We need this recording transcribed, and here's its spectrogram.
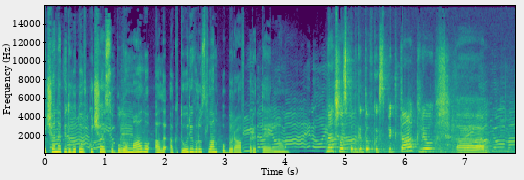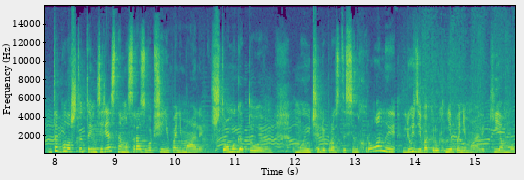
Хоча на підготовку часу було мало, але акторів Руслан обирав ретельно. Началась подготовка к спектаклю. Это было что-то интересное, мы сразу вообще не понимали, что мы готовим. Мы учили просто синхроны, люди вокруг не понимали, кем мы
